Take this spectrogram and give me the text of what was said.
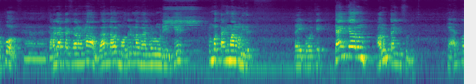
அப்போ கரகாட்டக்காரன்னா வேற லெவல் மதுரைலாம் வேற லெவல் ஓடி இருக்கு. ரொம்ப தங்கமான மனிதர். Right okay thank you Arun Arun thank you சொல்லு. கேக்கு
